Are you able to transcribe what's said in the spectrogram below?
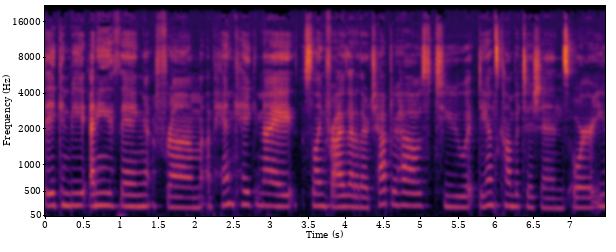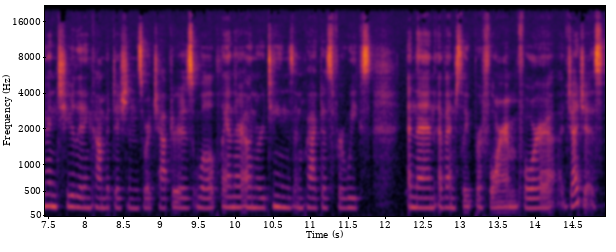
They can be anything from a pancake night, selling fries out of their chapter house, to dance competitions or even cheerleading competitions where chapters will plan their own routines and practice for weeks and then eventually perform for judges.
